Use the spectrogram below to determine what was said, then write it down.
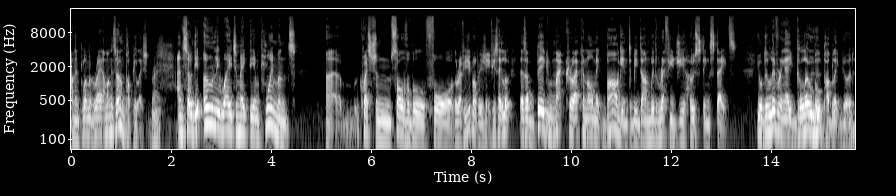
unemployment rate among its own population. Right. And so the only way to make the employment uh, question solvable for the refugee population, if you say, look, there's a big macroeconomic bargain to be done with refugee hosting states. You're delivering a global mm-hmm. public good.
